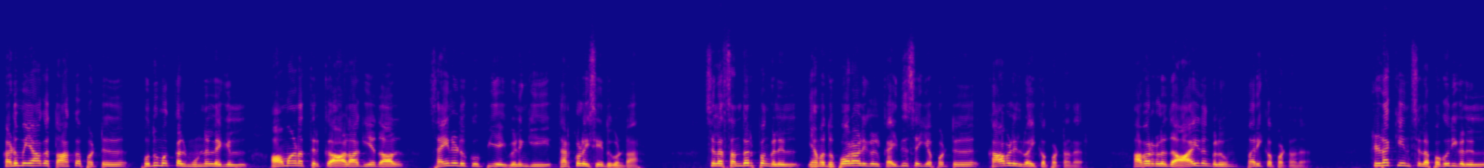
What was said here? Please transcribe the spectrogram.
கடுமையாக தாக்கப்பட்டு பொதுமக்கள் முன்னிலையில் அவமானத்திற்கு ஆளாகியதால் சைனடு குப்பியை விழுங்கி தற்கொலை செய்து கொண்டார். சில சந்தர்ப்பங்களில் எமது போராளிகள் கைது செய்யப்பட்டு காவலில் வைக்கப்பட்டனர். அவர்களது ஆயுதங்களும் பறிக்கப்பட்டன. கிழக்கின் சில பகுதிகளில்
